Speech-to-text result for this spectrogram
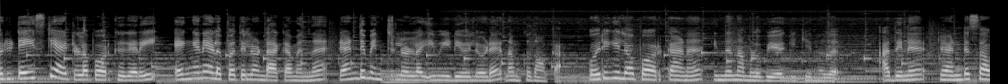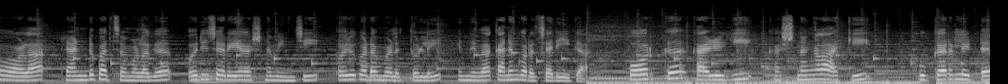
ഒരു ടേസ്റ്റി ആയിട്ടുള്ള പോർക്ക് കറി എങ്ങനെ എളുപ്പത്തിൽ ഉണ്ടാക്കാമെന്ന് രണ്ട് മിനിറ്റിലുള്ള ഈ വീഡിയോയിലൂടെ നമുക്ക് നോക്കാം. ഒരു കിലോ പോർക്കാണ് ഇന്ന് നമ്മൾ ഉപയോഗിക്കുന്നത്. അതിന് രണ്ട് സവോള രണ്ട് പച്ചമുളക് ഒരു ചെറിയ കഷ്ണം ഇഞ്ചി ഒരു കുടം വെളുത്തുള്ളി എന്നിവ കനം കുറച്ചരിയുക. പോർക്ക് കഴുകി കഷ്ണങ്ങളാക്കി കുക്കറിലിട്ട്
